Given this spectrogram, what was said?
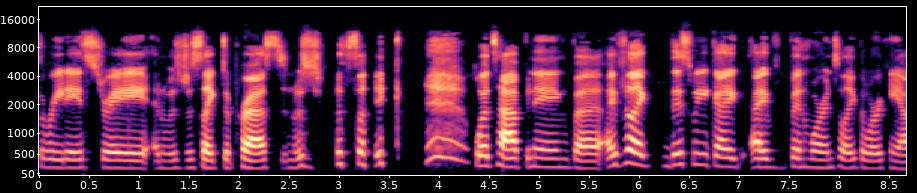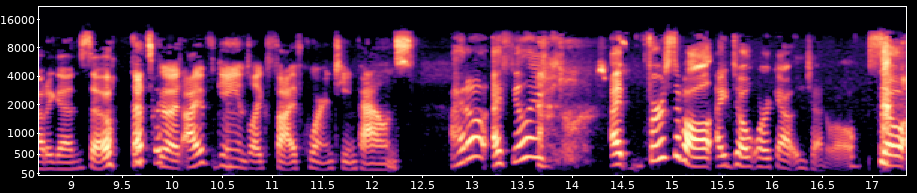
three days straight and was just like depressed and was just like what's happening but i feel like this week i i've been more into like the working out again so that's good i've gained like five quarantine pounds I don't I feel like I first of all, I don't work out in general. So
